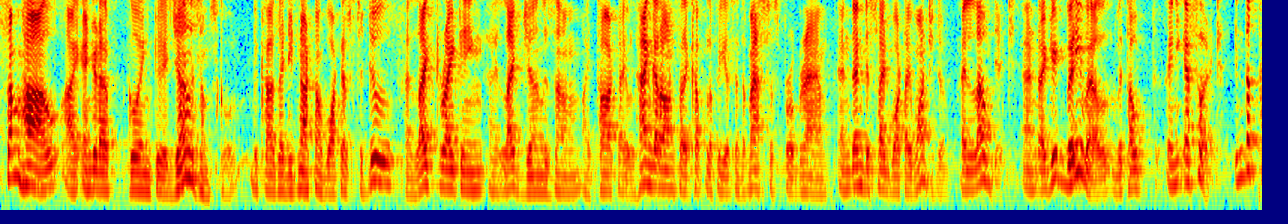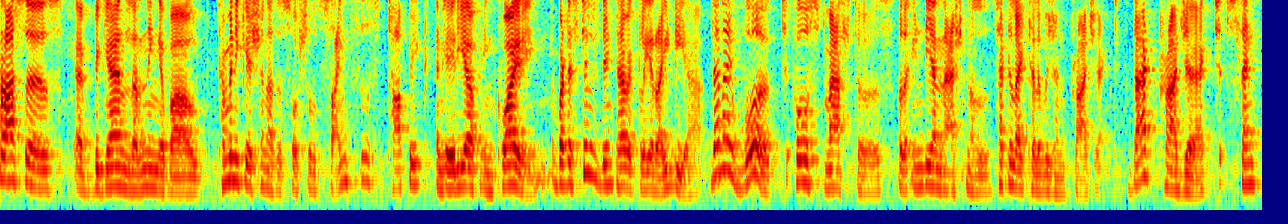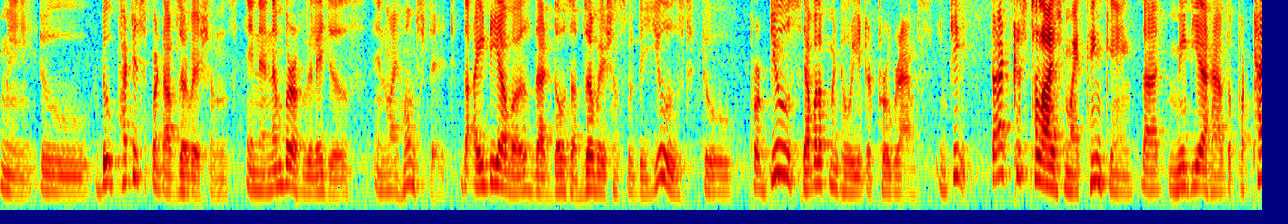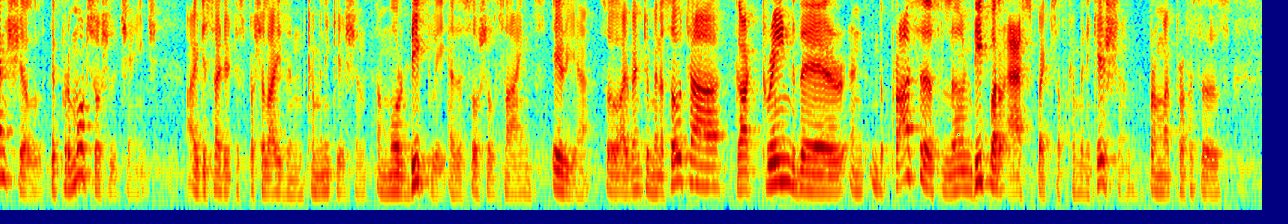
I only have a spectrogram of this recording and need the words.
Somehow, I ended up going to a journalism school because I did not know what else to do. I liked writing, I liked journalism. I thought I will hang around for a couple of years in the master's program and then decide what I want to do. I loved it, and I did very well without any effort. In the process, I began learning about communication as a social sciences topic, an area of inquiry, but I still didn't have a clear idea. Then I worked postmasters for the Indian National Satellite Television Project. That project sent me to do participant observations in a number of villages in my home state. The idea was that those observations will be used to produce development oriented programs in TV that crystallized my thinking that media have the potential to promote social change. I decided to specialize in communication uh, more deeply as a social science area. So I went to Minnesota, got trained there, and in the process, learned deeper aspects of communication from my professors.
